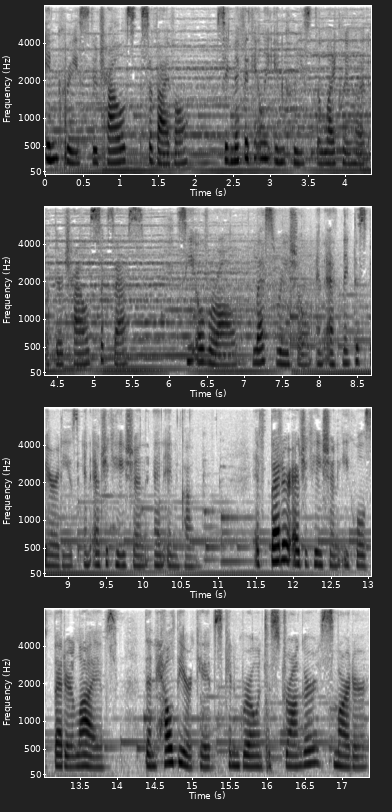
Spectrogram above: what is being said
increase their child's survival, significantly increase the likelihood of their child's success, see overall less racial and ethnic disparities in education and income. If better education equals better lives, then healthier kids can grow into stronger, smarter,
